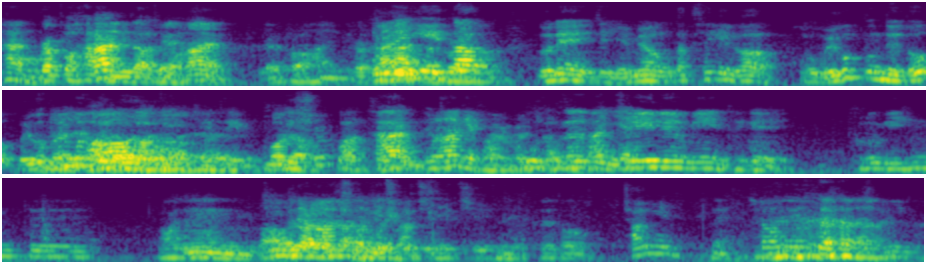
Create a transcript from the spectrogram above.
한 래퍼 한입니다. 네, 한. 래퍼 한입니다. 다행히 딱 너네 이제 예명 딱 세 개가 뭔가 외국 분들도 외국 네. 팬분들도 아, 맞아. 되게 되게 맞아. 쉬울 것 같아. 한, 편하게 발음을 너무 좋아. 좀- 아니, 제 이름이 되게 부르기 힘들 맞아. 음, 아, 힘들어 맞아, 하는 맞아. 분이 그렇지, 그렇지. 네, 그래서 창인. 네. 창인. 창인.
